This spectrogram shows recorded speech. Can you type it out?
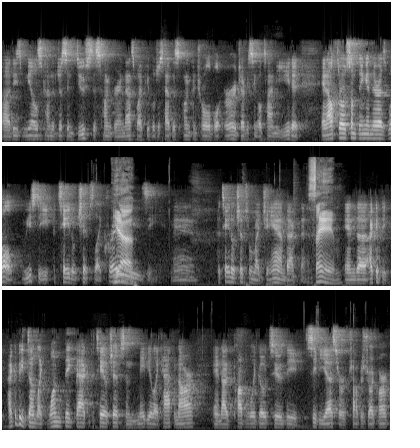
Uh, these meals kind of just induce this hunger and that's why people just have this uncontrollable urge every single time you eat it. And i'll throw something in there as well. We used to eat potato chips like Yeah. crazy man. Potato chips were my jam back then. Same. and uh, I could be I could be done like one big bag of potato chips in maybe like half an hour, and I'd probably go to the CVS or Shoppers Drug Mart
